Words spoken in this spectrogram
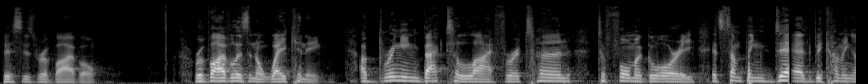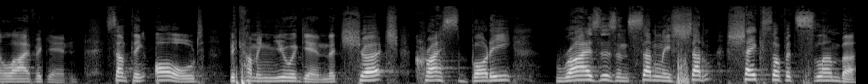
This is revival. Revival is an awakening, a bringing back to life, a return to former glory. It's something dead becoming alive again, something old becoming new again. The church, Christ's body, rises and suddenly shakes off its slumber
